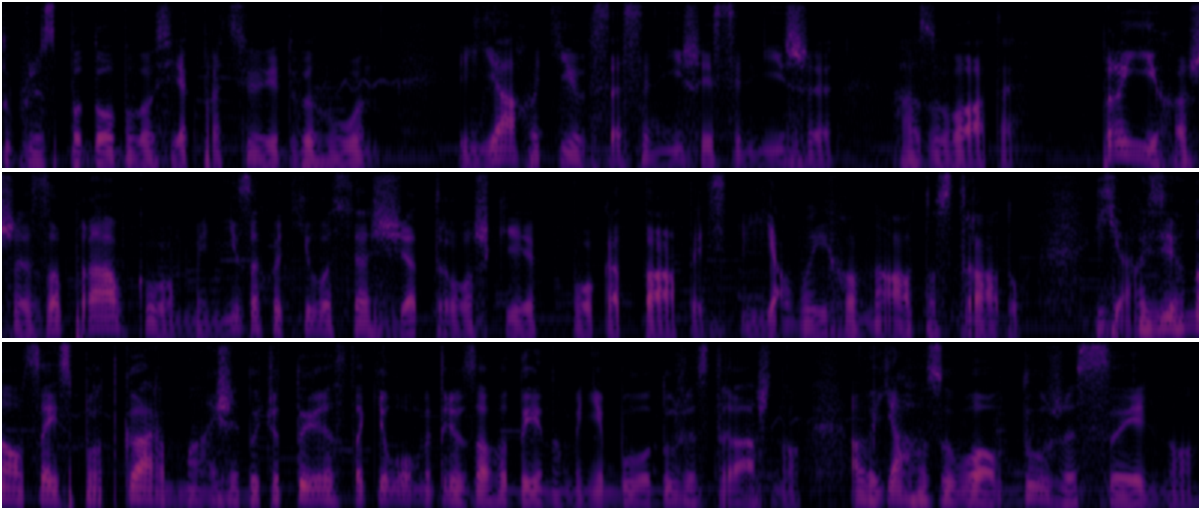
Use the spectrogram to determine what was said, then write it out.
дуже сподобалось, як працює двигун, і я хотів все сильніше і сильніше газувати. Приїхавши заправку, мені захотілося ще трошки покататись, я виїхав на автостраду. Я розігнав цей спорткар майже до 400 км за годину. Мені було дуже страшно, але я газував дуже сильно.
